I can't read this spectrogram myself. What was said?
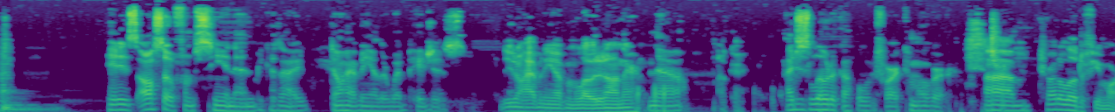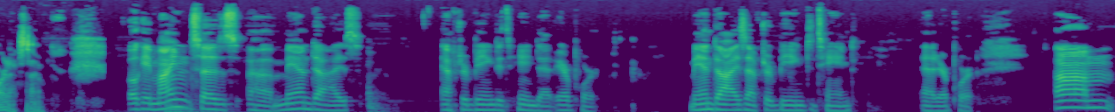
it is also from CNN because I don't have any other web pages. you don't have any of them loaded on there. No. Okay. I just load a couple before I come over. Um, Try to load a few more next time. okay, mine says uh, man dies after being detained at airport. Man dies after being detained at airport. Um,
